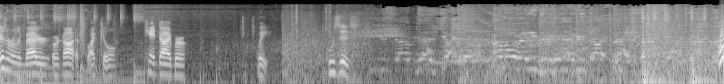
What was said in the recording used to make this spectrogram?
It doesn't really matter or not if I kill him. Can't die, bro. Wait. Who's this? Woo!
